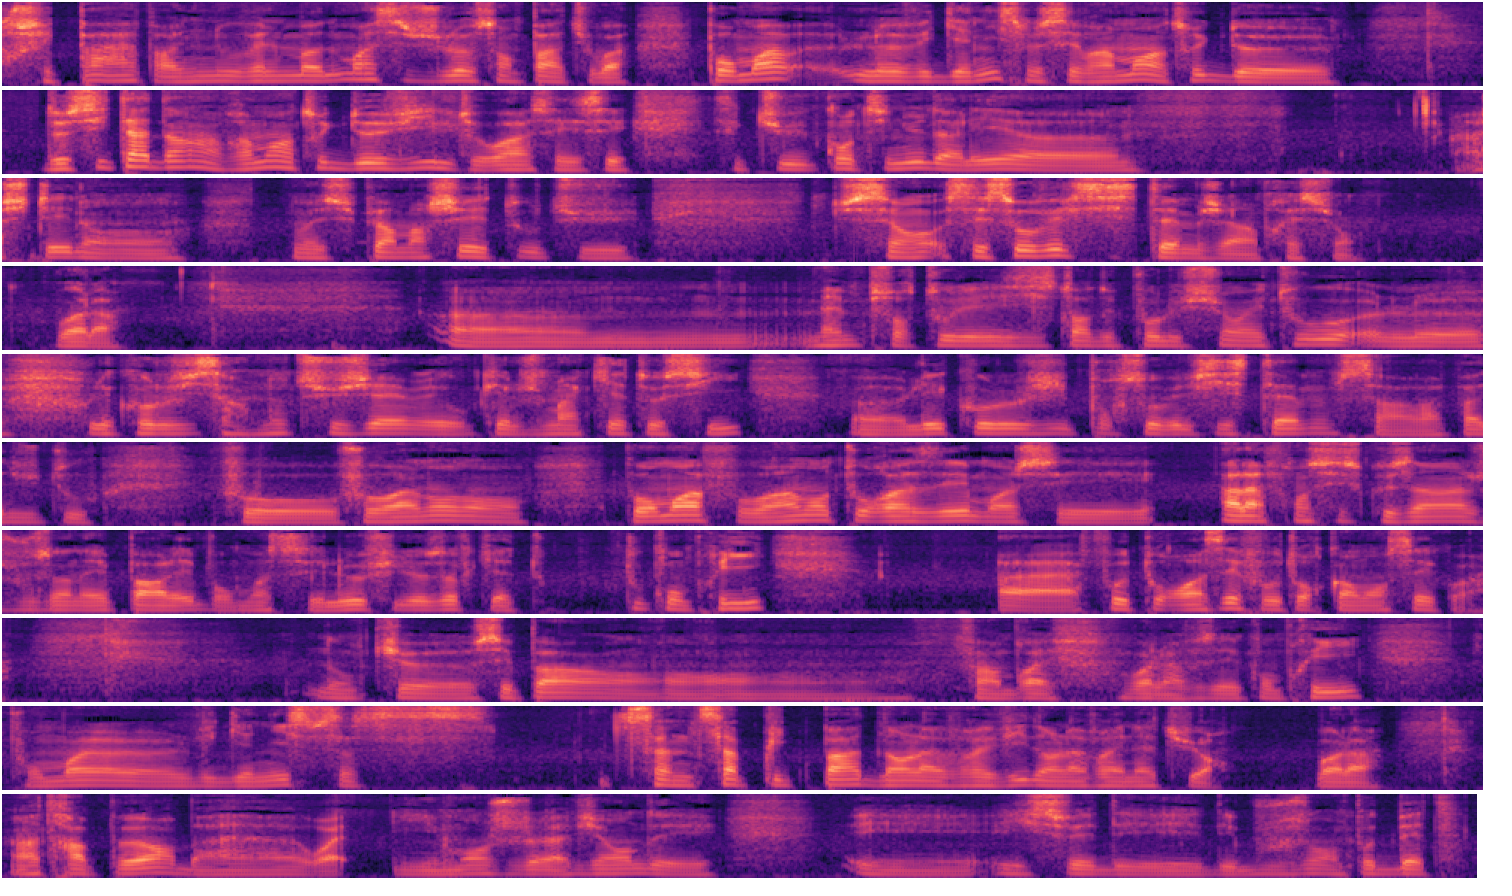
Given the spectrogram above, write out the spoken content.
je sais pas par une nouvelle mode. Moi, je le sens pas, tu vois. Pour moi, le véganisme c'est vraiment un truc de de citadin, vraiment un truc de ville, tu vois. C'est que tu continues d'aller euh, acheter dans, dans les supermarchés et tout, tu c'est sauver le système, j'ai l'impression. Voilà. Euh, même sur toutes les histoires de pollution et tout, l'écologie c'est un autre sujet mais auquel je m'inquiète aussi. Euh, l'écologie pour sauver le système, ça va pas du tout. Pour moi, faut vraiment tout raser. Moi, c'est à la Francis Cousin, je vous en avais parlé. Pour moi, c'est le philosophe qui a tout, compris. Euh, faut tout raser, faut tout recommencer, quoi. Donc c'est pas, enfin bref, voilà, vous avez compris. Pour moi, le véganisme, ça ne s'applique pas dans la vraie vie, dans la vraie nature. Voilà. Un trappeur, bah ouais, il mange de la viande et, il se fait des, des en peau de bête.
